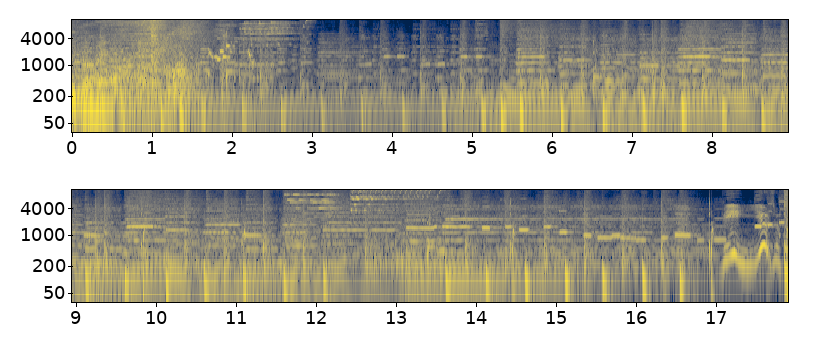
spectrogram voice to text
super rare. Beautiful.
